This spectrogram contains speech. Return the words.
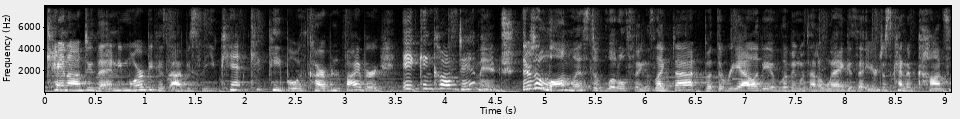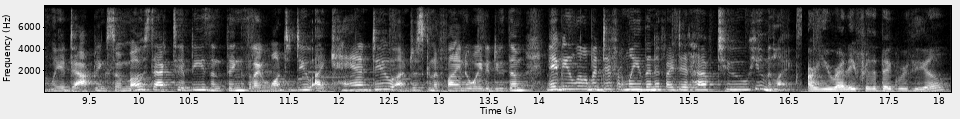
Cannot do that anymore because obviously you can't kick people with carbon fiber. It can cause damage. There's a long list of little things like that, but the reality of living without a leg is that you're just kind of constantly adapting. So most activities and things that I want to do, I can do. I'm just gonna find a way to do them maybe a little bit differently than if I did have two human legs. Are you ready for the big reveal?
